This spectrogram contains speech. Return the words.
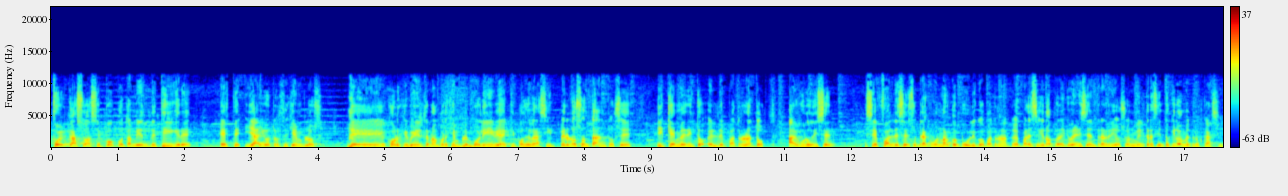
fue el caso hace poco también de Tigre, este, y hay otros ejemplos de Jorge Wilterman, por ejemplo, en Bolivia, equipos de Brasil. Pero no son tantos, ¿eh? ¿Y qué mérito el de Patronato? Algunos dicen, se fue al descenso. Mirá como un marco de público de Patronato, ¿eh? Parece que no, pero hay que venirse de Entre Ríos. Son 1.300 kilómetros casi.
